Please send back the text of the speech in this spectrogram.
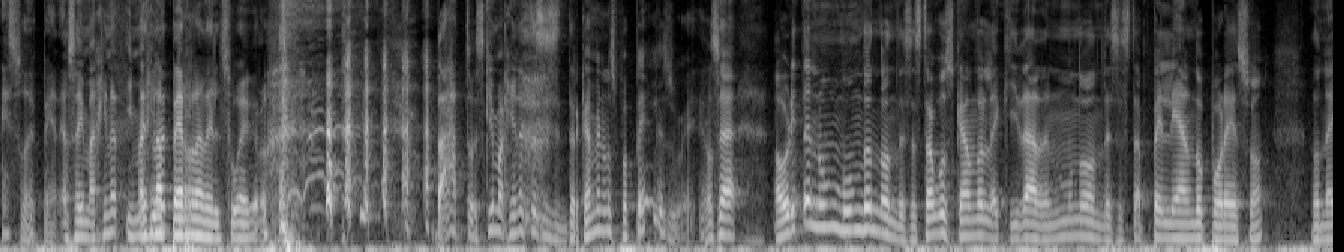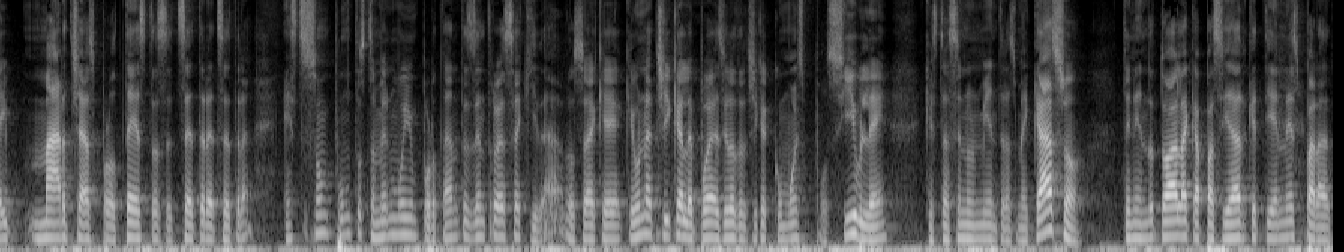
Eso depende. O sea, imagínate. es imagínate la perra del suegro. Vato, es que imagínate si se intercambian los papeles, güey. O sea, ahorita en un mundo en donde se está buscando la equidad, en un mundo donde se está peleando por eso, donde hay marchas, protestas, etcétera, etcétera, estos son puntos también muy importantes dentro de esa equidad. O sea, que, que una chica le pueda decir a otra chica cómo es posible que estás en un mientras me caso, teniendo toda la capacidad que tienes para...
